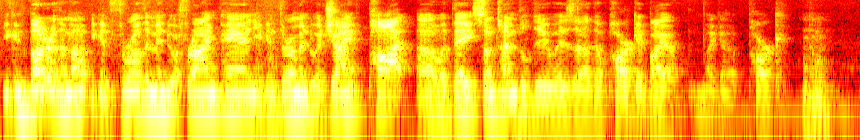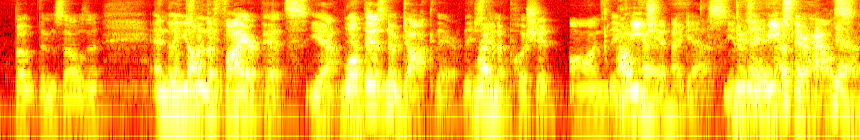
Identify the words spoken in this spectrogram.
you can butter them up, you can throw them into a frying pan, you can mm-hmm. throw them into a giant pot. Uh, What they sometimes will do is uh, they'll park it by a like a park, they'll boat themselves, in, and they'll use one of the fire pits. Yeah. Well, Yeah. there's no dock there. They just Right. kind of push it on. They Okay. beach it, I guess. You know, they, they- beach okay, their house. Yeah.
